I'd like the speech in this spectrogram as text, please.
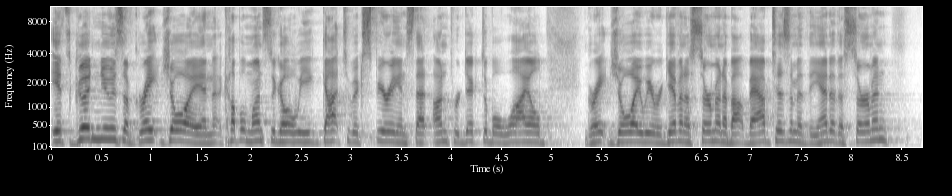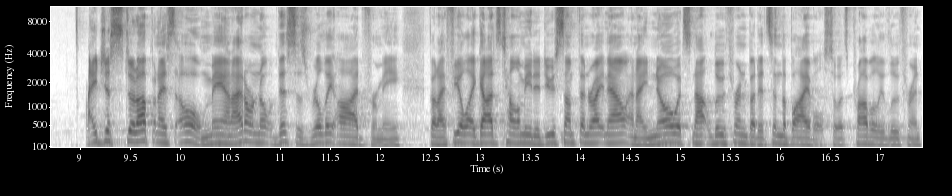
It's good news of great joy. And a couple months ago, we got to experience that unpredictable, wild, great joy. We were given a sermon about baptism at the end of the sermon. I just stood up and I said, Oh man, I don't know. This is really odd for me, but I feel like God's telling me to do something right now. And I know it's not Lutheran, but it's in the Bible, so it's probably Lutheran.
